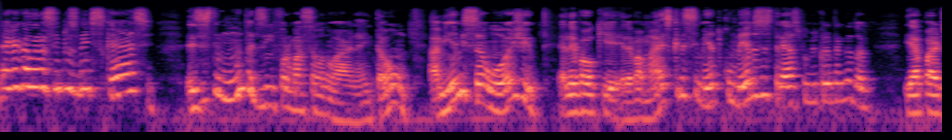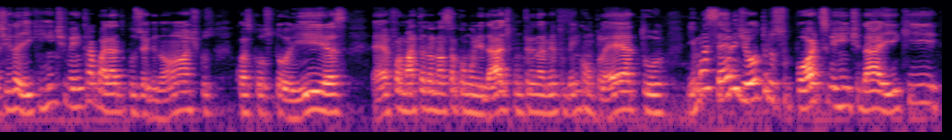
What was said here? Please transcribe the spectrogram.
é que a galera simplesmente esquece. Existe muita desinformação no ar, né? Então, a minha missão hoje é levar o quê? É levar mais crescimento com menos estresse para o microempreendedor. E é a partir daí que a gente vem trabalhando com os diagnósticos, com as consultorias, é, formatando a nossa comunidade com um treinamento bem completo e uma série de outros suportes que a gente dá aí que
